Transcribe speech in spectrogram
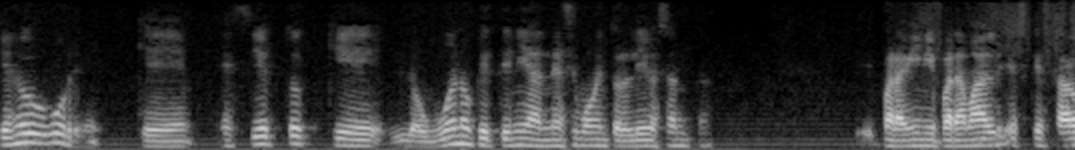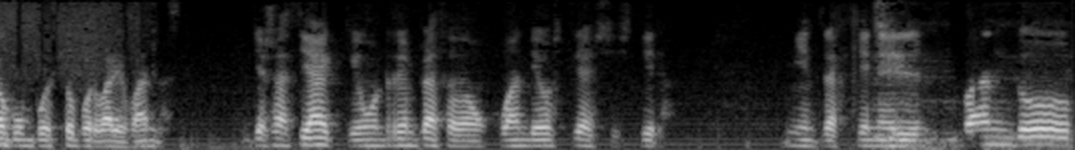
¿Qué es lo que ocurre? Que es cierto que lo bueno que tenía en ese momento la Liga Santa, para bien y para mal, es que estaba compuesto por varios bandos. Y eso hacía que un reemplazo de Don Juan de Austria existiera. Mientras que en el bando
